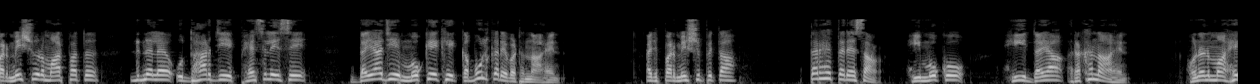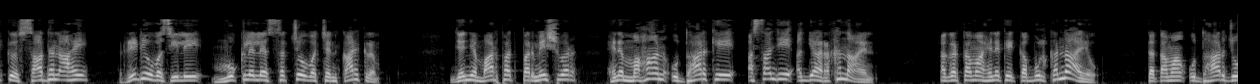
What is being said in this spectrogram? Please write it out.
परमेश्वर मार्फत ॾिनल उद्धार जे फैसले से दया जे मौक़े खे क़बूल करे वठंदा आहिनि अॼु परमेश्वर पिता तरह तरह सां ही मौक़ो ही दया रखंदा आहिनि हुननि मां हिकु साधन आहे रेडियो वसीले मोकिलियल सचो वचन कार्यक्रम जंहिं जे मार्फत परमेश्वर हिन महान उद्धार खे असां जे अॻियां रखंदा आहिनि अगरि तव्हां हिन खे क़बूल कंदा आहियो त तव्हां उधार जो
